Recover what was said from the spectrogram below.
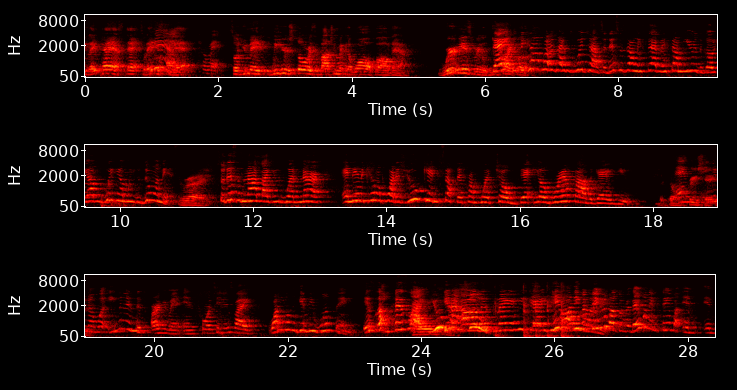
they passed that, so they didn't Yeah. see that. Correct. So you made we hear stories about you making a wall fall down. We're Israel. You they fight the for us. Chemical I was with Joshua. This was only seven some years ago. Y'all was with him when he was doing this. Right. So this is not like you went there. And then the killing part is you getting something from what your da- your grandfather gave you. But don't And appreciate you it. know what? Even in this argument in 14, it's like, why you only give me one thing? It's it's Oh. like You give me all two. this land he gave you. He all wasn't even of thinking about the. They wasn't even think about in in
